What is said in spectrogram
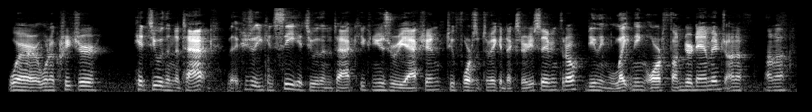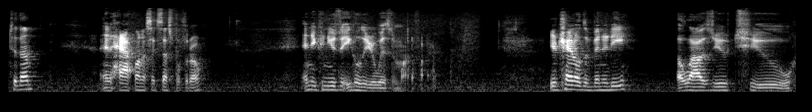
where when a creature hits you with an attack, that you can see hits you with an attack, you can use your reaction to force it to make a dexterity saving throw, dealing lightning or thunder damage on a on a to them, and half on a successful throw. And you can use it equal to your wisdom modifier. Your channel divinity allows you to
